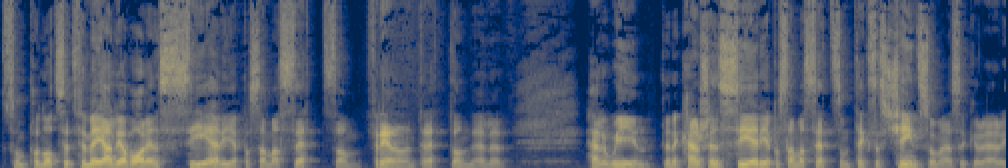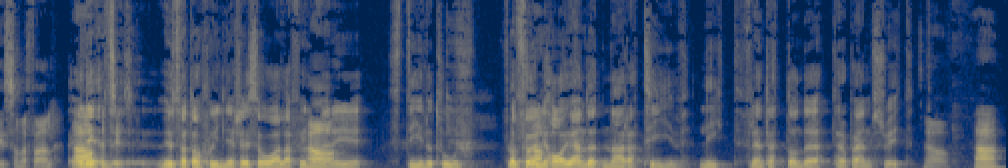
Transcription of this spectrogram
som på något sätt för mig aldrig har varit en serie på samma sätt som Fredagen den 13 eller Halloween. Den är kanske en serie på samma sätt som Texas Chainsaw Massacre är i sådana fall. Ja, det, precis. Just för att de skiljer sig så alla filmer ja. i stil och ton. För de följer, ja. har ju ändå ett narrativ likt för den 13 Terror på Elm Street. Ja. ja.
